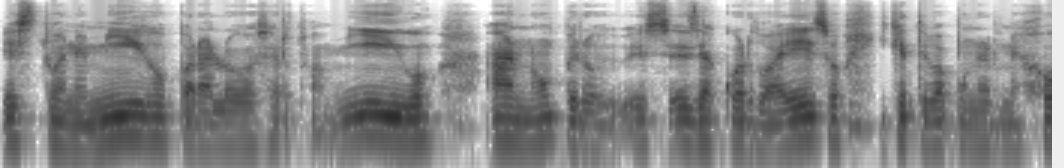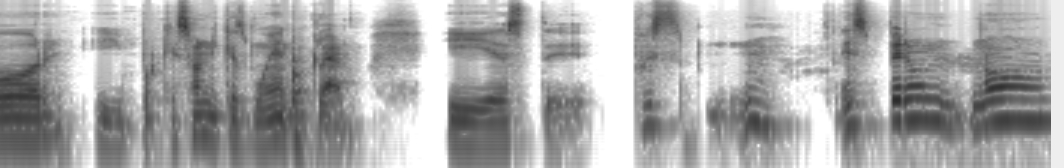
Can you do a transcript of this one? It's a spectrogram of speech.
es tu enemigo para luego ser tu amigo. Ah, no, pero es, es de acuerdo a eso y que te va a poner mejor y porque Sonic es bueno, claro. Y este, pues, mm, es, pero no,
